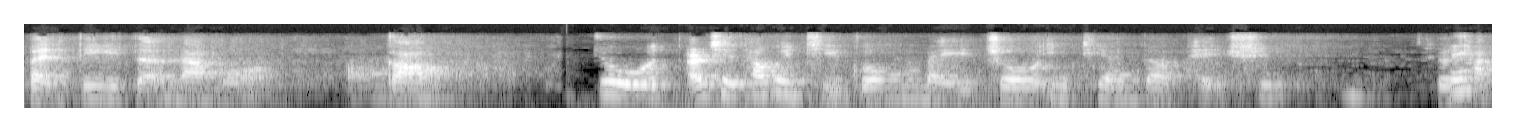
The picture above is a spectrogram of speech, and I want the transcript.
本地的那么高。就而且他会提供每周一天的培训，就哎他，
